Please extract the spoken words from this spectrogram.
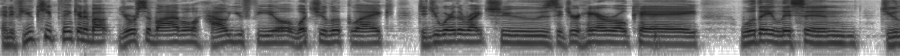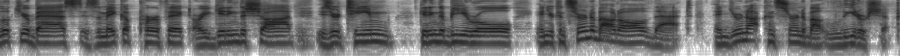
And if you keep thinking about your survival, how you feel, what you look like, did you wear the right shoes? Did your hair okay? Will they listen? Do you look your best? Is the makeup perfect? Are you getting the shot? Is your team getting the B roll, and you're concerned about all of that, and you're not concerned about leadership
